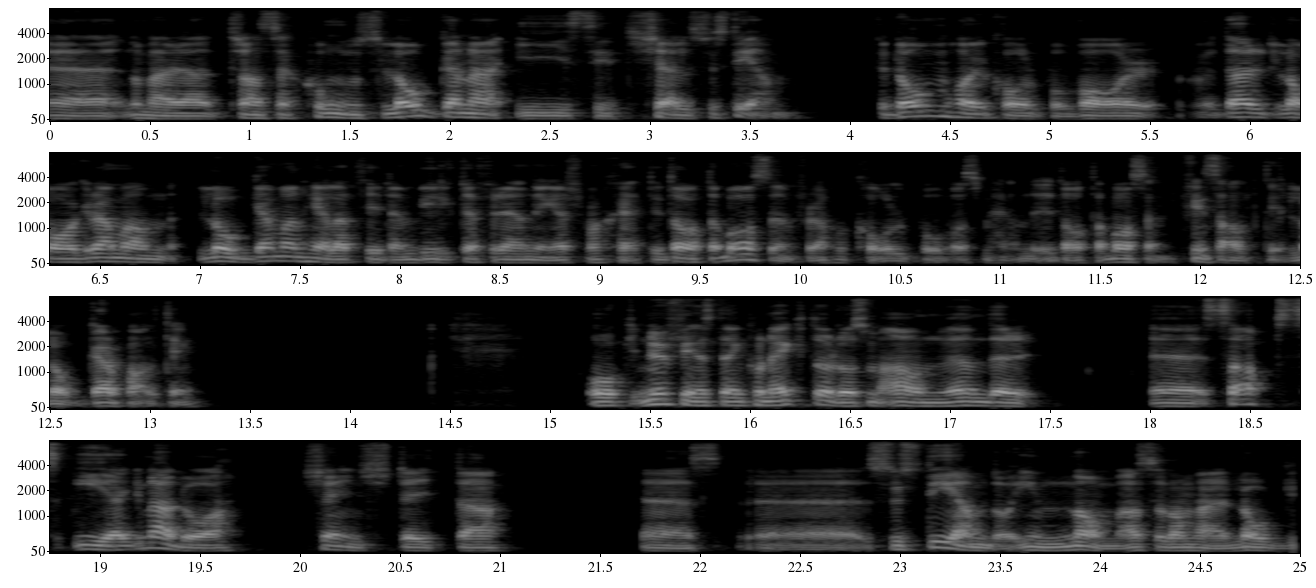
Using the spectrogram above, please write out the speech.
eh, de här transaktionsloggarna i sitt källsystem. För de har ju koll på var, där lagrar man, loggar man hela tiden vilka förändringar som har skett i databasen för att ha koll på vad som händer i databasen. Det finns alltid loggar på allting. Och nu finns det en connector då som använder eh, SAPs egna då change data eh, eh, system då inom, alltså de här logg,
